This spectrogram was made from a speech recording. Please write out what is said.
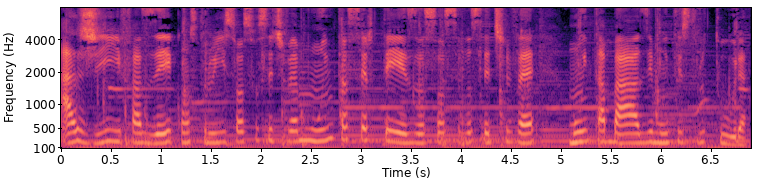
Agir, fazer, construir só se você tiver muita certeza, só se você tiver muita base, muita estrutura.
